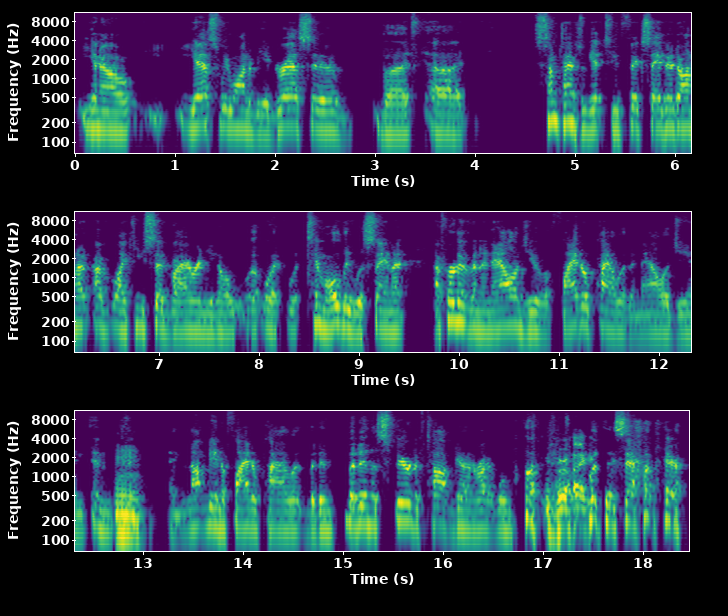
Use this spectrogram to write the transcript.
you know, yes, we want to be aggressive, but uh, sometimes we get too fixated on it. I've, like you said, Byron, you know, what, what Tim Oldie was saying, I, have heard of an analogy of a fighter pilot analogy and, and, mm. and, not being a fighter pilot, but in, but in the spirit of Top Gun, right? We'll put, right. put this out there.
